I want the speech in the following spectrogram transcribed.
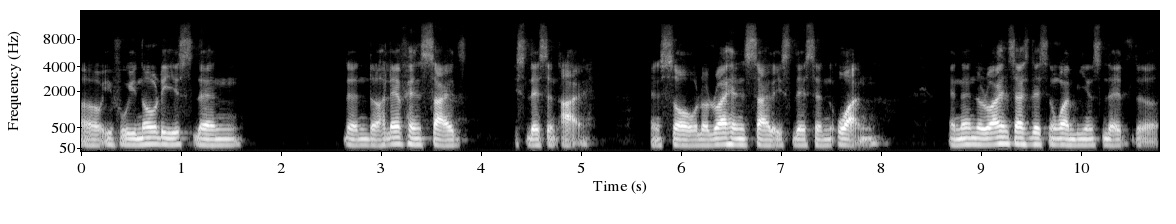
uh, if we know this, then then the left hand side is less than i, and so the right-hand side is less than one. And then the right-hand side is less than one means that the,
